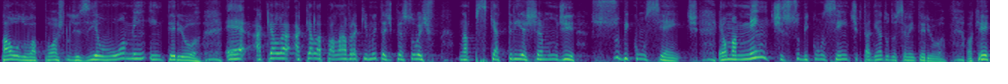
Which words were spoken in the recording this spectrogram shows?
Paulo, o apóstolo, dizia o homem interior. É aquela, aquela palavra que muitas pessoas na psiquiatria chamam de subconsciente. É uma mente subconsciente que está dentro do seu interior, ok?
